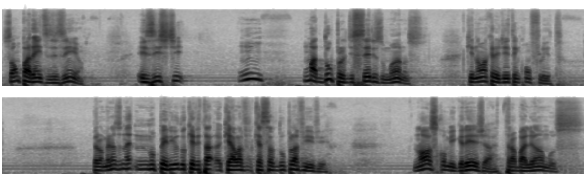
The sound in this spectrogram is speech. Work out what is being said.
Só um parênteses, existe um, uma dupla de seres humanos que não acredita em conflito. Pelo menos no período que, ele tá, que, ela, que essa dupla vive. Nós, como igreja, trabalhamos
